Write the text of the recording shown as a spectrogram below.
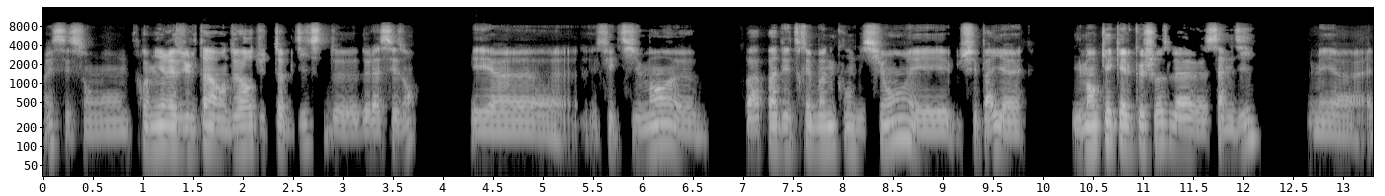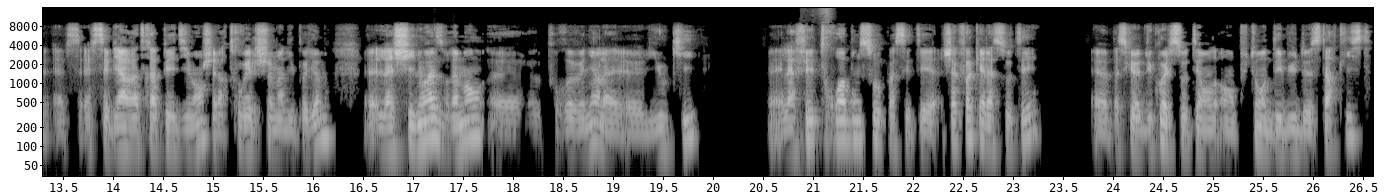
ouais, c'est son premier résultat en dehors du top 10 de, de la saison. Et effectivement, pas, pas des très bonnes conditions. Et je sais pas, il, y a- il manquait quelque chose là, euh, samedi. Mais euh, elle, s'est bien rattrapée dimanche. Elle a retrouvé le chemin du podium. Euh, la chinoise, vraiment, pour revenir, la Qi, Elle a fait trois bons sauts, quoi. C'était chaque fois qu'elle a sauté, parce que du coup, elle sautait en, plutôt en début de start list.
